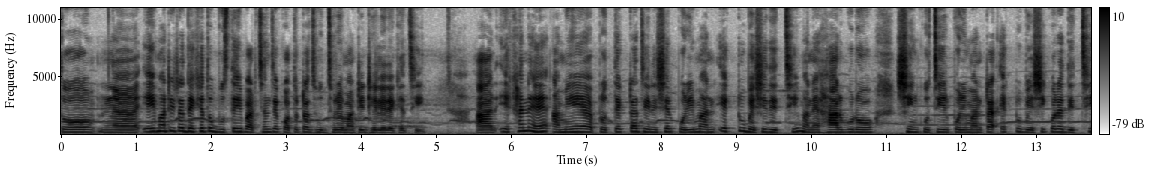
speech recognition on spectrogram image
তো এই মাটিটা দেখে তো বুঝতেই পারছেন যে কতটা ঝুরঝুরে মাটি ঢেলে রেখেছি। আর এখানে আমি প্রত্যেকটা জিনিসের পরিমাণ একটু বেশি দিচ্ছি। মানে হাড় গুঁড়ো, শিংকুচির পরিমাণটা একটু বেশি করে দিচ্ছি।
